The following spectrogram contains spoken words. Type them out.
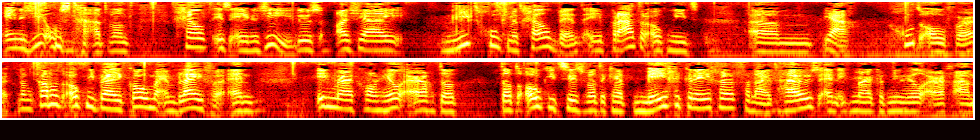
energie ontstaat. Want geld is energie. Dus als jij niet goed met geld bent en je praat er ook niet um, ja, goed over, dan kan het ook niet bij je komen en blijven. En ik merk gewoon heel erg dat dat ook iets is wat ik heb meegekregen vanuit huis. En ik merk het nu heel erg aan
